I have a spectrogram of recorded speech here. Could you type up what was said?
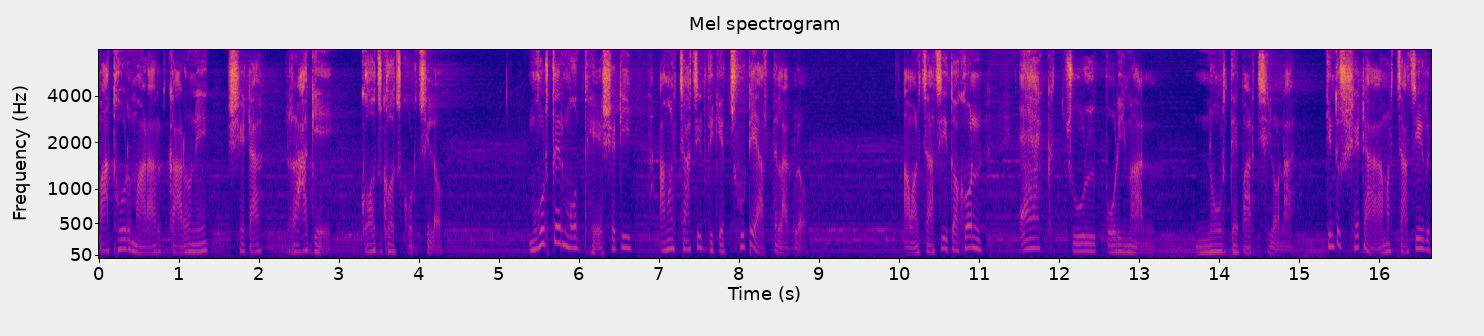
পাথর মারার কারণে সেটা রাগে গজগজ করছিল। মুহূর্তের মধ্যে সেটি আমার চাচির দিকে ছুটে আসতে লাগল। আমার চাচি তখন এক চুল পরিমাণ নড়তে পারছিল না। কিন্তু সেটা আমার চাচির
